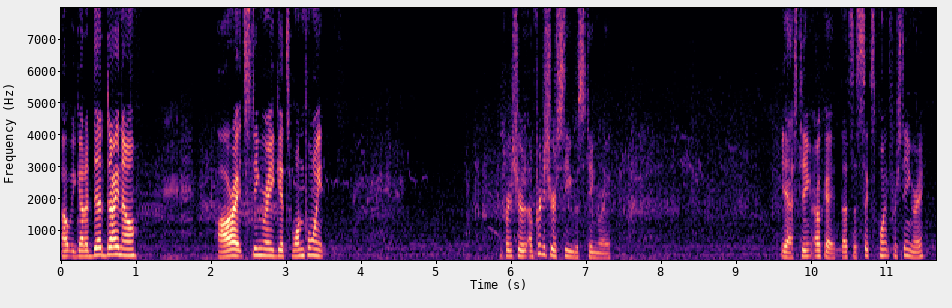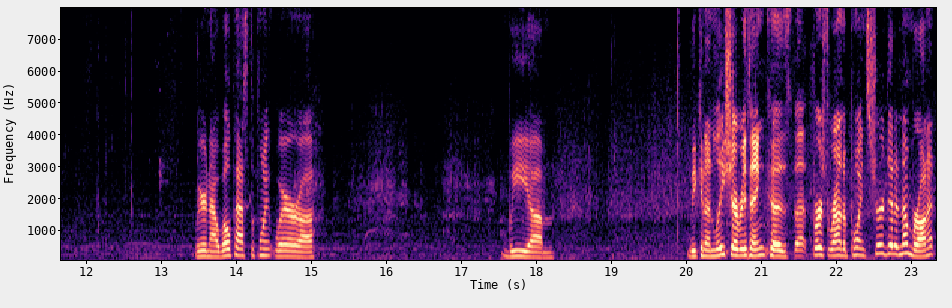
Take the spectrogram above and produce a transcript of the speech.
Oh, we got a dead dino. Alright, Stingray gets one point. I'm pretty sure I'm pretty sure C was Stingray. Yeah, Sting okay, that's a six point for Stingray. We are now well past the point where uh, we um, we can unleash everything because that first round of points sure did a number on it.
